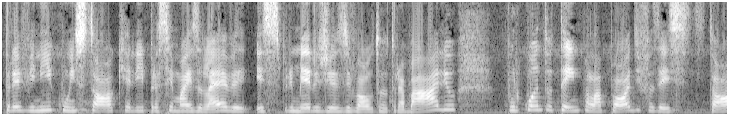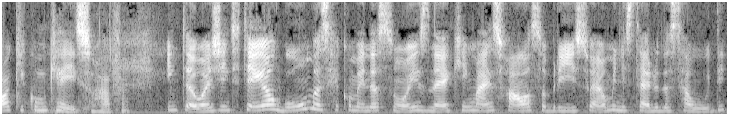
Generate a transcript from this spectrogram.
prevenir com estoque ali para ser mais leve esses primeiros dias de volta ao trabalho. por quanto tempo ela pode fazer esse estoque? Como que é isso, Rafa? Então, a gente tem algumas recomendações, né? Quem mais fala sobre isso é o Ministério da Saúde,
